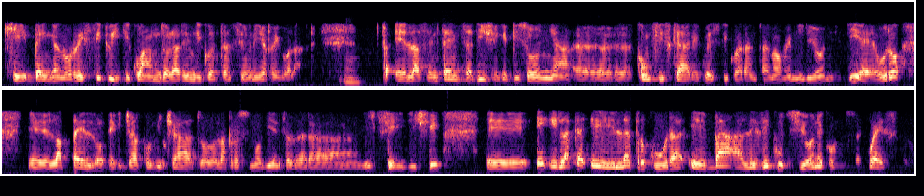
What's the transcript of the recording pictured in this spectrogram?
che vengano restituiti quando la rendicontazione è irregolare. Mm. E la sentenza dice che bisogna eh, confiscare questi 49 milioni di euro, eh, l'appello è già cominciato, la prossima udienza sarà il 16 eh, e, la, e, la, Procura eh, va all'esecuzione con un sequestro.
